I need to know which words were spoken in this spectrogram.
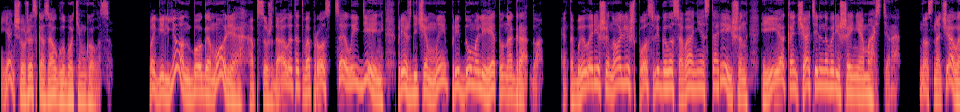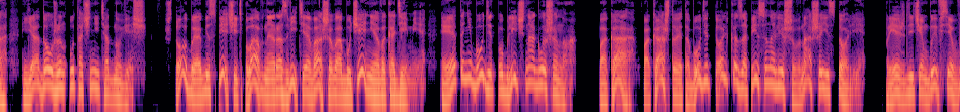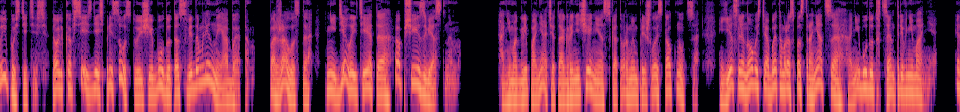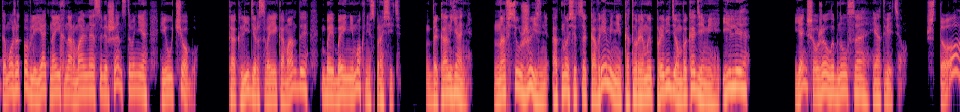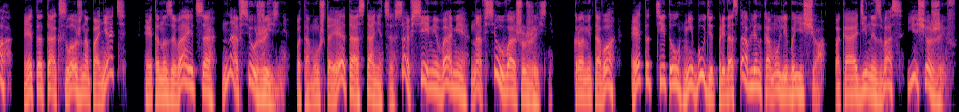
Яньша уже сказал глубоким голосом. Павильон Бога моря обсуждал этот вопрос целый день, прежде чем мы придумали эту награду. Это было решено лишь после голосования старейшин и окончательного решения мастера. Но сначала я должен уточнить одну вещь. Чтобы обеспечить плавное развитие вашего обучения в Академии, это не будет публично оглашено. Пока, пока что это будет только записано лишь в нашей истории. Прежде чем вы все выпуститесь, только все здесь присутствующие будут осведомлены об этом. Пожалуйста, не делайте это общеизвестным. Они могли понять это ограничение, с которым им пришлось столкнуться. Если новости об этом распространятся, они будут в центре внимания. Это может повлиять на их нормальное совершенствование и учебу. Как лидер своей команды, Бэй-Бэй не мог не спросить. «Декан Янь, на всю жизнь относится ко времени, которое мы проведем в Академии, или...» Яньша уже улыбнулся и ответил. «Что? Это так сложно понять? Это называется «на всю жизнь», потому что это останется со всеми вами на всю вашу жизнь. Кроме того, этот титул не будет предоставлен кому-либо еще, пока один из вас еще жив.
